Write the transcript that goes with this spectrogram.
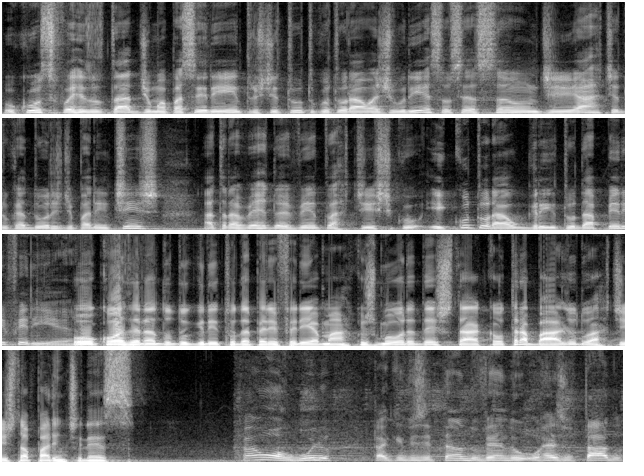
O curso foi resultado de uma parceria entre o Instituto Cultural Ajuri e a Associação de Arte Educadores de Parintins, através do evento artístico e cultural Grito da Periferia. O coordenador do Grito da Periferia, Marcos Moura, destaca o trabalho do artista parintinense. Foi um orgulho estar aqui visitando, vendo o resultado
